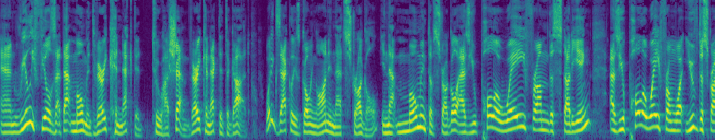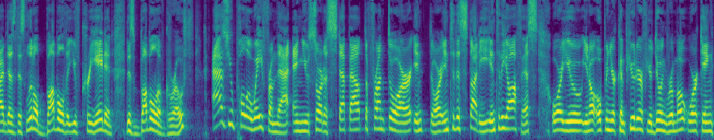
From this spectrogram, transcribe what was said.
and really feels at that moment very connected to Hashem, very connected to God? What exactly is going on in that struggle, in that moment of struggle, as you pull away from the studying, as you pull away from what you've described as this little bubble that you've created, this bubble of growth? As you pull away from that and you sort of step out the front door in, or into the study, into the office, or you, you know, open your computer if you're doing remote working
